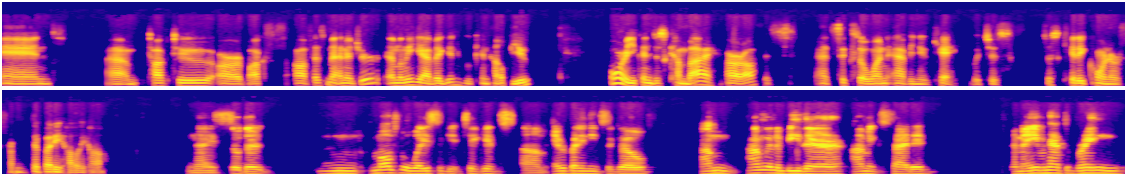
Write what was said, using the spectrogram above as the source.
and um, talk to our box office manager, Emily Gavigan, who can help you. Or you can just come by our office at 601 Avenue K, which is just kitty corner from the Buddy Holly Hall. Nice. So there are multiple ways to get tickets. Um, everybody needs to go. I'm I'm gonna be there. I'm excited. I may even have to bring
